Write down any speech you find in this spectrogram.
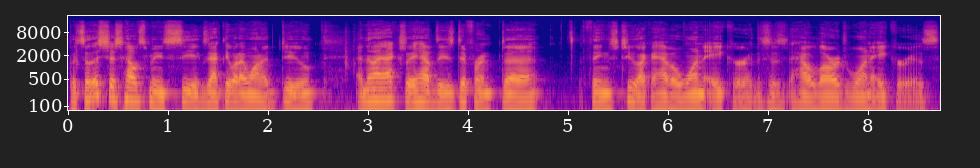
But so this just helps me see exactly what I want to do. And then I actually have these different uh, things too. Like I have a one acre. This is how large one acre is.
